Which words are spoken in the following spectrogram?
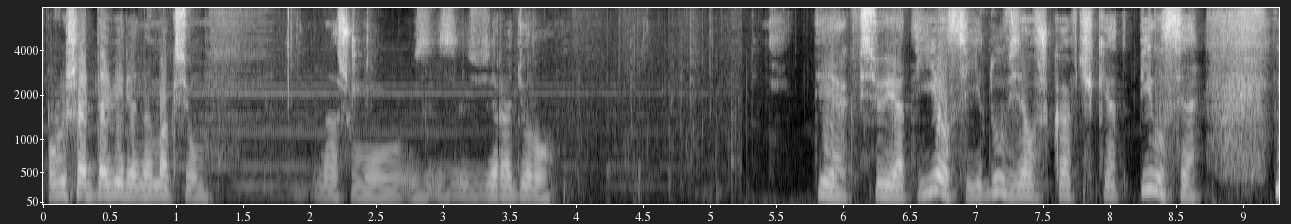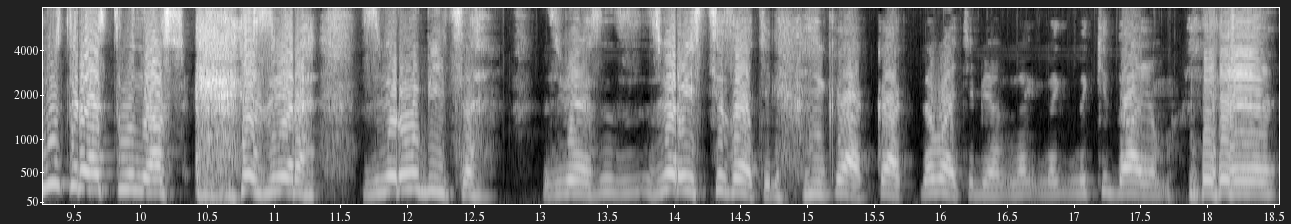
Повышать доверие на максимум нашему зверодеру. Так, все, я отъелся, еду взял в шкафчике, отпился. Ну, здравствуй, наш зверо, звероубийца. Звер... Звероистязатель. Как, как? Давай тебе на на накидаем.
